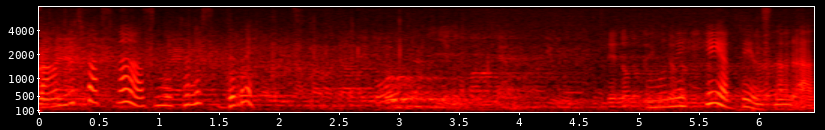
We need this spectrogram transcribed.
Bandet fastnar alltså mot hennes dräkt. Hon är helt insnurrad.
